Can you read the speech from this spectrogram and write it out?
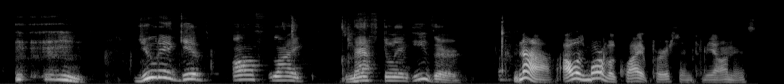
you didn't give off like masculine either. Nah, I was more of a quiet person, to be honest.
